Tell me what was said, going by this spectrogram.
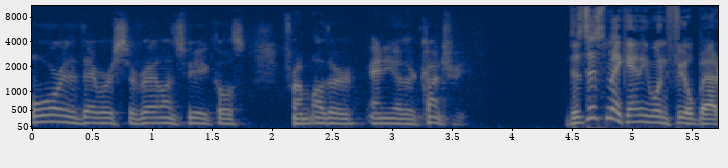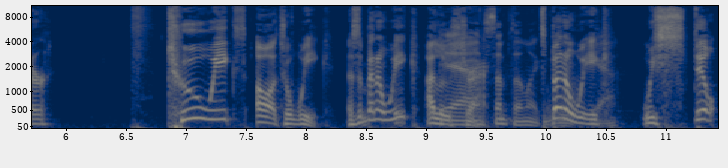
or that they were surveillance vehicles from other any other country. Does this make anyone feel better? Two weeks? Oh, it's a week. Has it been a week? I lose yeah, track. Something like It's been a week. Yeah. We still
